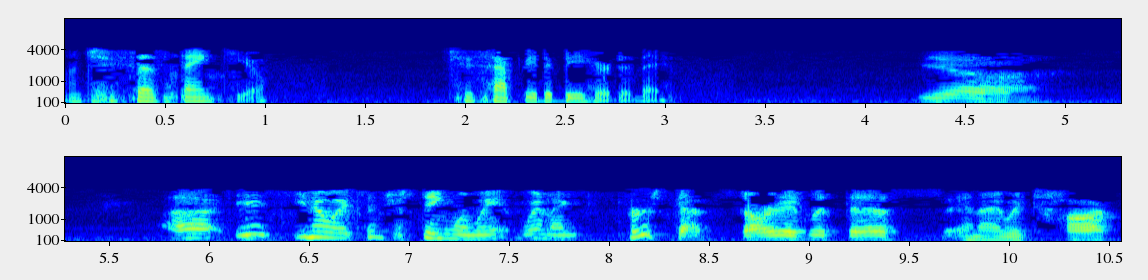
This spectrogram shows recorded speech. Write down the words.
And she says, thank you. She's happy to be here today. Yeah. Uh, it, you know, it's interesting when we when I first got started with this, and I would talk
